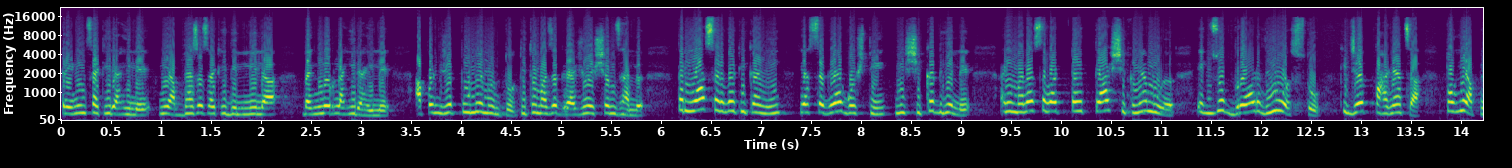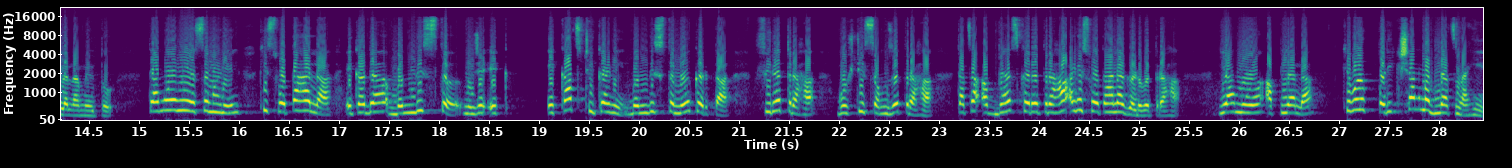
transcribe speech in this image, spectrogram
ट्रेनिंगसाठी राहिले मी अभ्यासासाठी दिल्लीला बेंगलोरलाही राहिले. आपण जे पुणे म्हणतो तिथं माझं ग्रॅज्युएशन झालं. तर या सर्व ठिकाणी या सगळ्या गोष्टी मी शिकत गेले. आणि मला असं वाटतंय त्या शिकण्यामुळं एक जो ब्रॉड व्ह्यू असतो की जग पाहण्याचा तोही आपल्याला मिळतो. त्यामुळे मी असं म्हणेन की स्वतःला एखाद्या बंदिस्त म्हणजे एक एकाच ठिकाणी बंदिस्त न करता फिरत राहा गोष्टी समजत राहा त्याचा अभ्यास करत राहा आणि स्वतःला घडवत राहा. यामुळं आपल्याला केवळ परीक्षांमधलाच नाही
